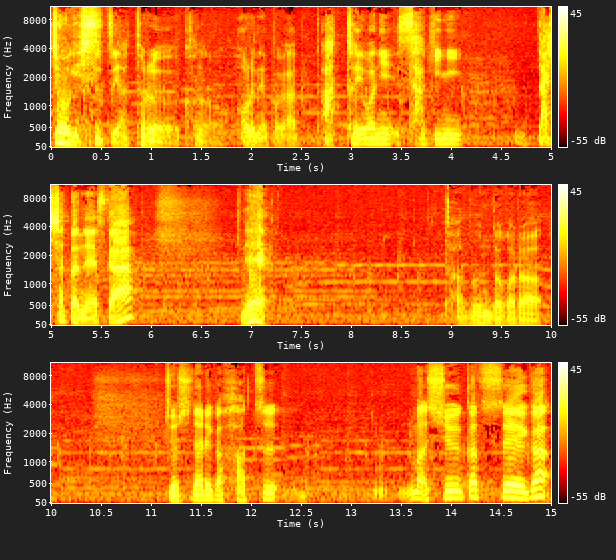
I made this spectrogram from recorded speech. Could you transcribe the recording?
上下しつつやっとるこのホルネポがあっという間に先に出しちゃったんじゃないですか？ね。多分だから女子慣れが初まあ就活生が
